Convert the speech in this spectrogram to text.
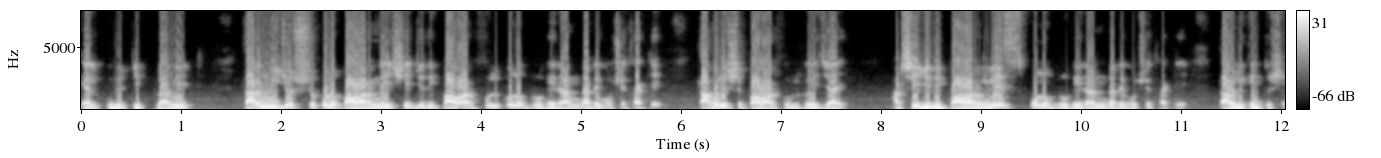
ক্যালকুলেটিভ প্ল্যানেট তার নিজস্ব কোনো পাওয়ার নেই। সে যদি পাওয়ারফুল কোনো গ্রহের আন্ডারে বসে থাকে, তাহলে সে পাওয়ারফুল হয়ে যায়। আর সে যদি পাওয়ারলেস কোনো গ্রহের আন্ডারে বসে থাকে, তাহলে কিন্তু সে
